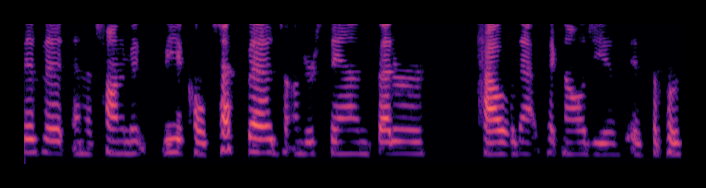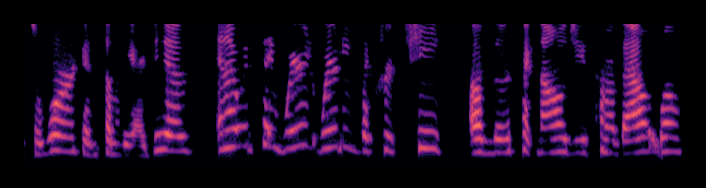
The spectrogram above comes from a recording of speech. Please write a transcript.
visit an autonomous vehicle test bed to understand better how that technology is, is supposed to work and some of the ideas. And I would say, where, where does the critique of those technologies come about? Well,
